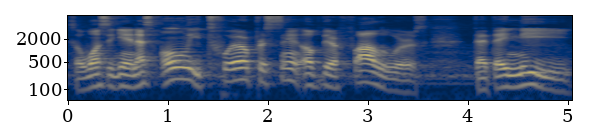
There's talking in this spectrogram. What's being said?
So once again, that's only 12% of their followers that they need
